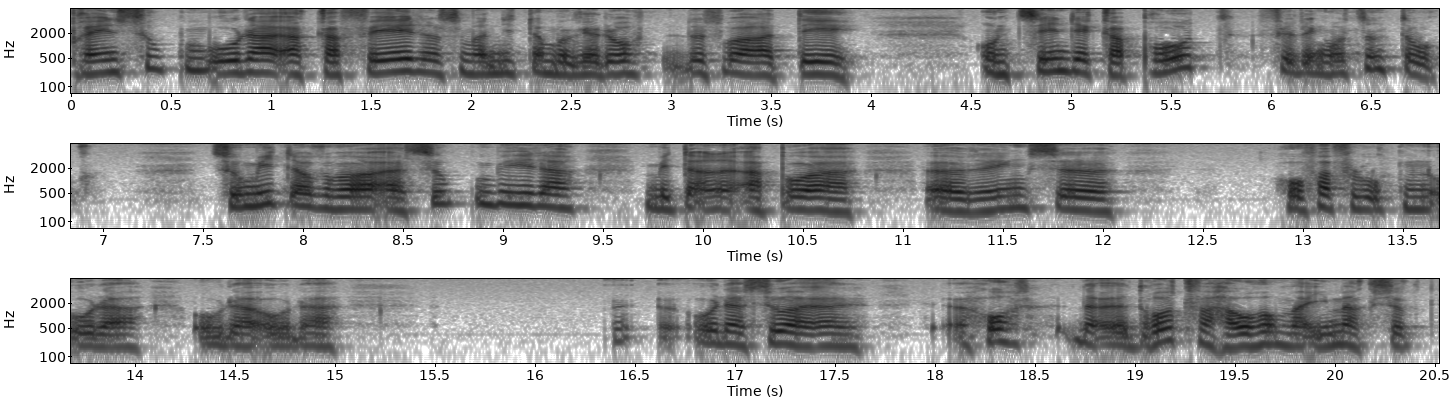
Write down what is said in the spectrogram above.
Brennsuppen oder ein Kaffee, das man nicht einmal gedacht das war ein Tee. Und zehn Decker Brot für den ganzen Tag. Zum Mittag war eine Suppen wieder mit ein, ein paar äh, Dings, äh, Haferflocken oder, oder, oder oder so ein Drahtverhau, haben wir immer gesagt.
